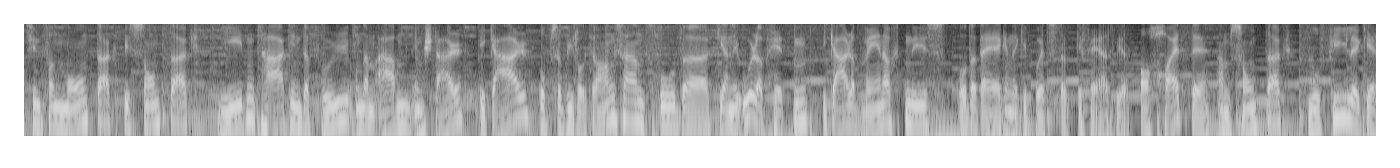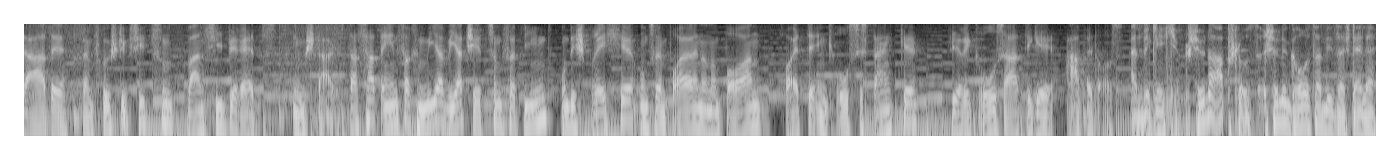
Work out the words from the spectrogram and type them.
sind von Montag bis Sonntag jeden Tag in der Früh und am Abend im Stall, egal ob sie ein bisschen krank sind oder gerne Urlaub hätten, egal ob Weihnachten ist oder der eigene Geburtstag gefeiert wird. Auch heute am Sonntag, wo viele gerade beim Frühstück sitzen, waren sie bereits im Stall. Das hat einfach mehr Wertschätzung verdient und ich spreche unseren Bäuerinnen und Bauern heute ein großes Danke für ihre großartige Arbeit aus. Ein wirklich schöner Abschluss. Schönen Gruß an dieser Stelle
